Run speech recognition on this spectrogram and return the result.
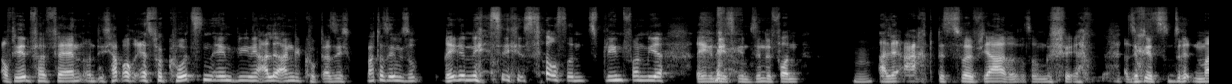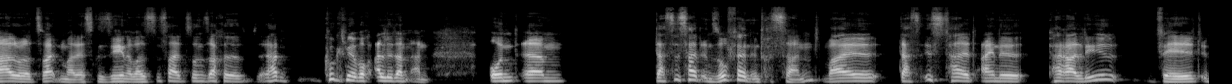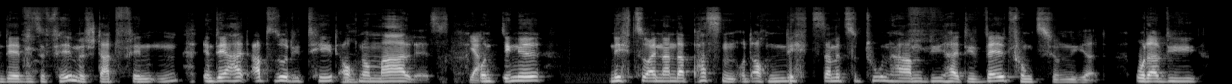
auf jeden Fall Fan und ich habe auch erst vor kurzem irgendwie mir alle angeguckt. Also ich mache das irgendwie so regelmäßig, ist auch so ein Spleen von mir, regelmäßig im Sinne von hm. alle acht bis zwölf Jahre so ungefähr. Also ich habe jetzt zum dritten Mal oder zweiten Mal erst gesehen, aber es ist halt so eine Sache, gucke ich mir aber auch alle dann an. Und ähm, das ist halt insofern interessant, weil das ist halt eine Parallelwelt, in der diese Filme stattfinden, in der halt Absurdität auch hm. normal ist ja. und Dinge nicht zueinander passen und auch nichts damit zu tun haben, wie halt die Welt funktioniert oder wie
